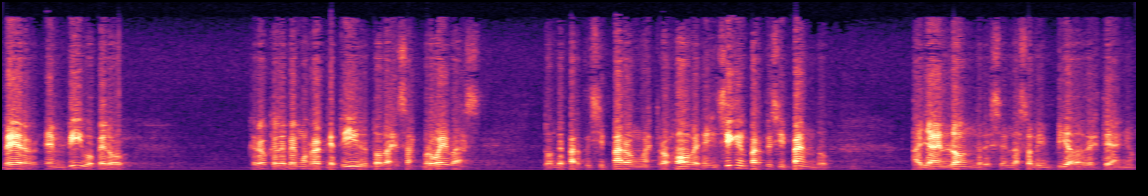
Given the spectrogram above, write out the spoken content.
ver en vivo, pero creo que debemos repetir todas esas pruebas donde participaron nuestros jóvenes y siguen participando allá en Londres en las Olimpiadas de este año.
